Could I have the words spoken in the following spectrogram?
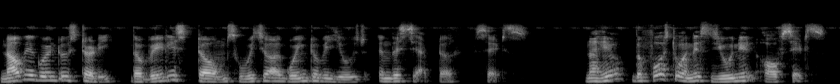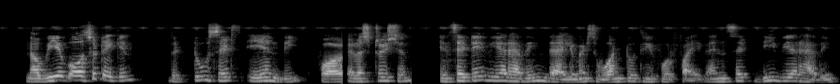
Now we are going to study the various terms which are going to be used in this chapter sets. Now here the first one is union of sets. Now we have also taken the two sets A and B for illustration. In set A we are having the elements 1, 2, 3, 4, 5 and in set B we are having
